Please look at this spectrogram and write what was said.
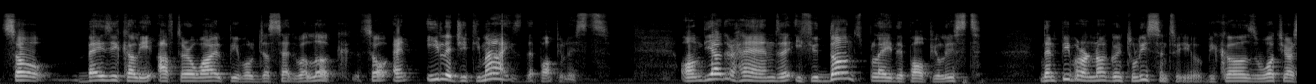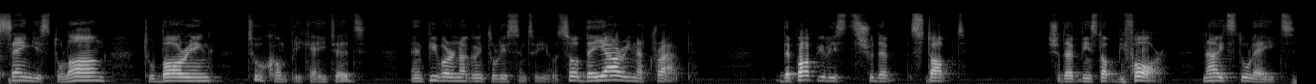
So basically, after a while, people just said, well, look, so, and he legitimized the populists. On the other hand, if you don't play the populist, then people are not going to listen to you because what you're saying is too long, too boring, too complicated, and people are not going to listen to you. So they are in a trap. The populists should have stopped, should have been stopped before. Now it's too late.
